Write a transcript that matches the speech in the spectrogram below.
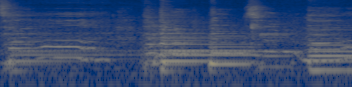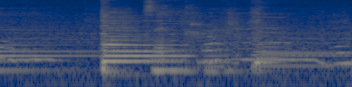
ใจเราเป็นเช่นนั้นสักครั้งหนึ่ง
